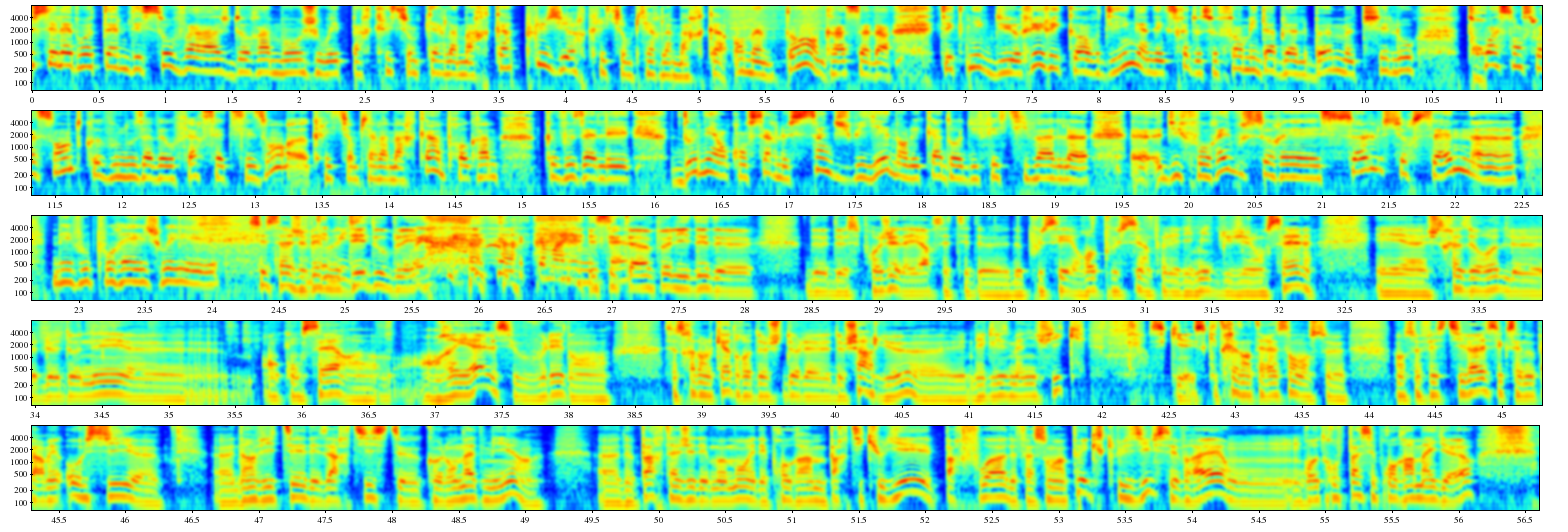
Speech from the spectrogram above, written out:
Le célèbre thème des sauvages de Rameau joué par Christian-Pierre Lamarca, plusieurs Christian-Pierre Lamarca en même temps grâce à la technique du re-recording, un extrait de ce formidable album Cello 360 que vous nous avez offert cette saison, euh, Christian-Pierre Lamarca, un programme que vous allez donner en concert le 5 juillet dans le cadre du festival euh, du Forêt. Vous serez seul sur scène, euh, mais vous pourrez jouer. C'est ça, je vais me dédoubler. Et c'était un peu l'idée de, de, de ce projet d'ailleurs, c'était de de, pousser, repousser un peu les limites du violoncelle. Et euh, je suis très heureux de le, de le donner euh, en concert, en réel, si vous voulez. Dans, ce sera dans le cadre de, de, de Charlieu, euh, l'église magnifique. Ce qui est, ce qui est très intéressant dans ce dans ce festival, c'est que ça nous permet aussi d'inviter des artistes que l'on admire, de partager des moments et des programmes particuliers, parfois de façon un peu exclusive, c'est vrai. On, on retrouve pas ces programmes ailleurs.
